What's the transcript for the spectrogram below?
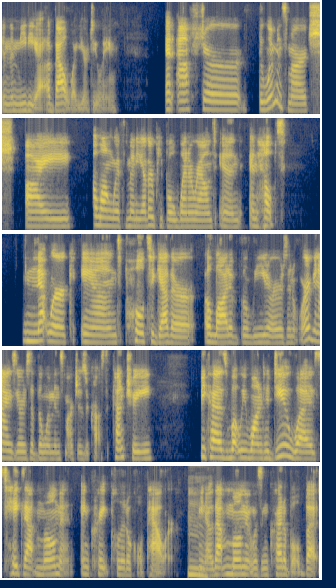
in the media about what you're doing and after the women's march i along with many other people went around and and helped network and pull together a lot of the leaders and organizers of the women's marches across the country because what we wanted to do was take that moment and create political power. You Mm. know, that moment was incredible, but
